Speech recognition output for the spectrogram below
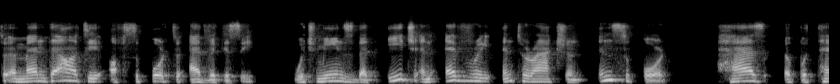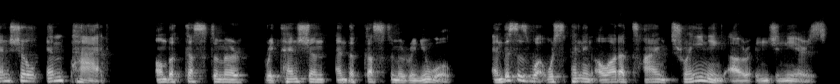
to a mentality of support to advocacy, which means that each and every interaction in support has a potential impact on the customer retention and the customer renewal. And this is what we're spending a lot of time training our engineers.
